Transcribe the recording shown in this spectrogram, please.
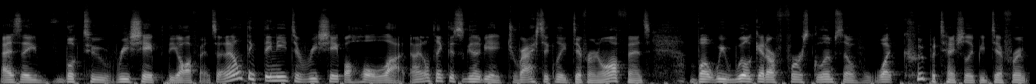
as they look to reshape the offense. And I don't think they need to reshape a whole lot. I don't think this is going to be a drastically different offense, but we will get our first glimpse of what could potentially be different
